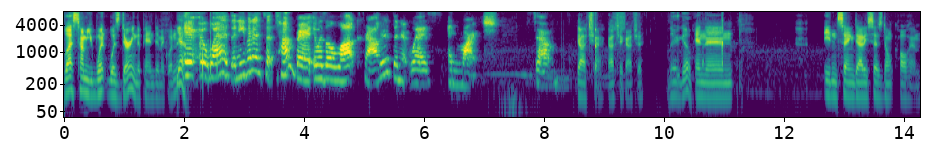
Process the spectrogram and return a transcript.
last time you went was during the pandemic, wasn't it? Yeah. It, it was, and even in September, it was a lot crowded than it was in March. So Gotcha, gotcha, gotcha. There you go. And then Eden saying, "Daddy says don't call him.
